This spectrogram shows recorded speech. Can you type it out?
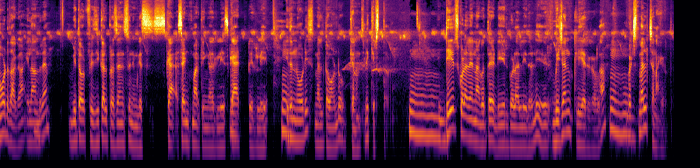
ನೋಡಿದಾಗ ಇಲ್ಲ ಅಂದ್ರೆ ವಿತೌಟ್ ಫಿಸಿಕಲ್ ಪ್ರೆಸೆನ್ಸ್ ನಿಮಗೆ ಸೆಂಟ್ ಮಾರ್ಕಿಂಗ್ ಆಗಲಿ ಸ್ಕ್ಯಾಟ್ ಇರಲಿ ಇದನ್ನ ನೋಡಿ ಸ್ಮೆಲ್ ತಗೊಂಡು ಕೆಲವೊಂದ್ಸಲಿ ಕಿರ್ಸ್ತವೆ ಡೀರ್ಸ್ಗಳಲ್ಲಿ ಏನಾಗುತ್ತೆ ಡೀರ್ಗಳಲ್ಲಿ ಇದರಲ್ಲಿ ವಿಷನ್ ಕ್ಲಿಯರ್ ಇರಲ್ಲ ಬಟ್ ಸ್ಮೆಲ್ ಚೆನ್ನಾಗಿರುತ್ತೆ.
